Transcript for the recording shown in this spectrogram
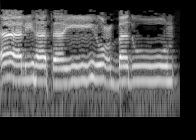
آلِهَةً يُعْبَدُونَ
